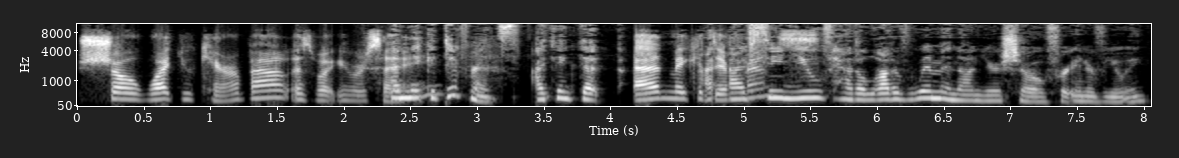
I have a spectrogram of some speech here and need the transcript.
show what you care about, is what you were saying, And make a difference. I think that and make a difference. I've seen you've had a lot of women on your show for interviewing,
